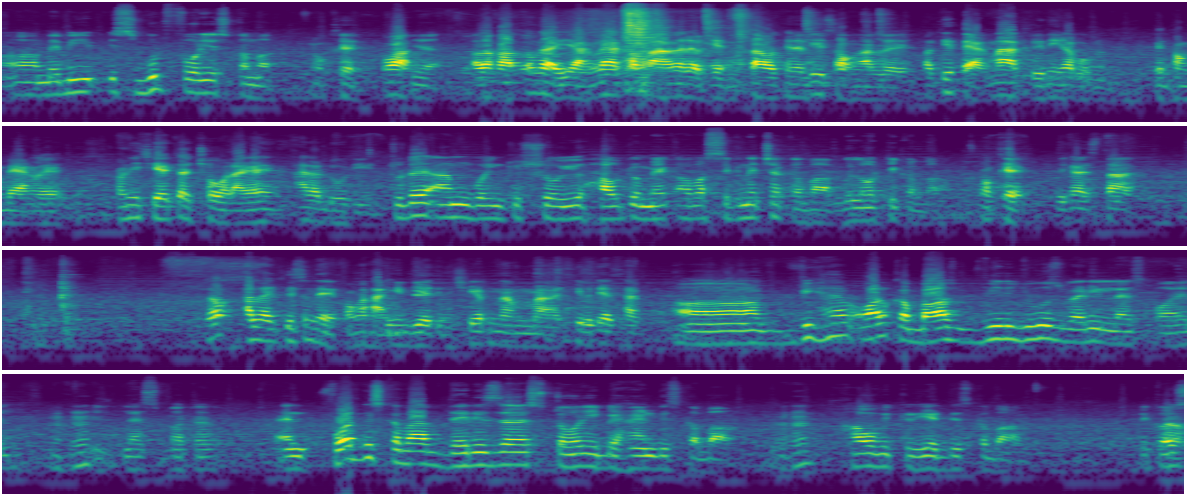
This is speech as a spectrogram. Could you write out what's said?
uh, maybe it's good for your stomach. โอเคว่า Yeah. เอาละครับตั้งแต่อย่างแรกเข้ามาก็เราเห็นเตาเทนเนอรี่สองอันเลยแล้วที่แปลกมากคือนี่ครับผม เป็นทองแดงเลยวันนี้เชฟจะโชว์อะไรให้ให้เราดูดี Today I'm going to show you how to make our signature kebab, galoti kebab. โอเค we can start แล้วอะไรคือเสน่ห์ของอาหารอินเดียถึงเชฟนำมาที่ประเทศไทย Uh, we have all kebabs. We use very less oil, less butter. And for this kebab, there is a story behind this kebab. How we create this kebab? Because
